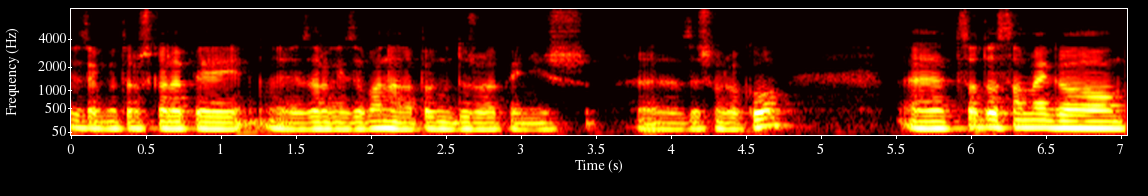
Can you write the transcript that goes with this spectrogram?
jest jakby troszkę lepiej e, zorganizowany, na pewno dużo lepiej niż e, w zeszłym roku. E, Co do samego,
